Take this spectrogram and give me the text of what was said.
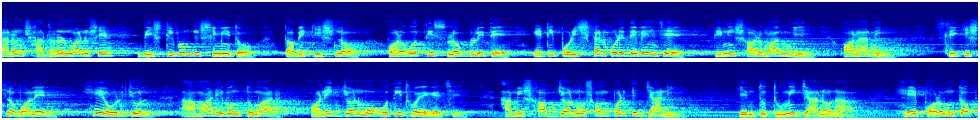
কারণ সাধারণ মানুষের দৃষ্টিভঙ্গি সীমিত। তবে কৃষ্ণ পরবর্তী শ্লোকগুলিতে এটি পরিষ্কার করে দেবেন যে তিনি সর্বাঙ্গী, অনাদি। শ্রীকৃষ্ণ বলেন, হে অর্জুন, আমার এবং তোমার অনেক জন্ম অতীত হয়ে গেছে। আমি সব জন্ম সম্পর্কে জানি, কিন্তু তুমি জানো না। হে পরম তপ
